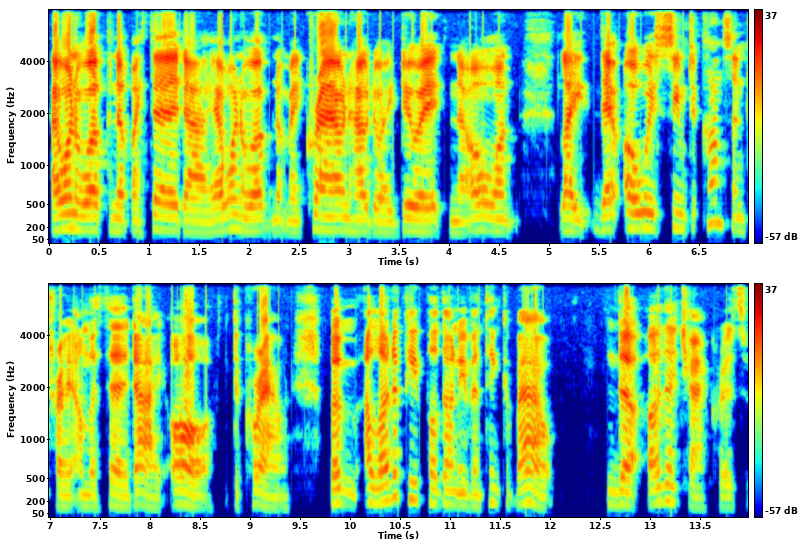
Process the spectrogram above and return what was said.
I want to open up my third eye, I want to open up my crown, how do I do it? And I all want, like, they always seem to concentrate on the third eye or the crown. But a lot of people don't even think about the other chakras.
